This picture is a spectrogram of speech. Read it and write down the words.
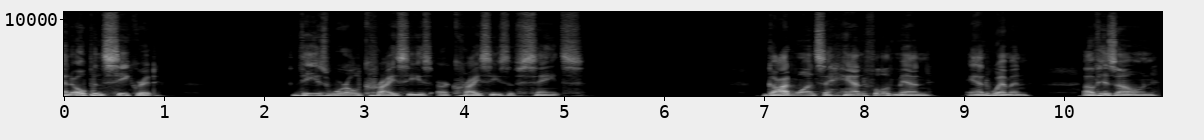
an open secret, these world crises are crises of saints. God wants a handful of men and women of his own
